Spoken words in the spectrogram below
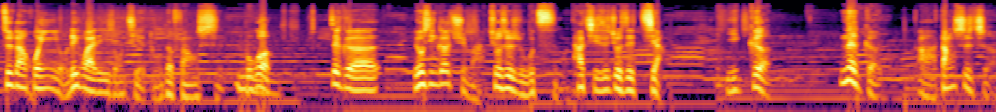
这段婚姻有另外的一种解读的方式。不过，这个流行歌曲嘛，就是如此嘛，它其实就是讲一个那个啊当事者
